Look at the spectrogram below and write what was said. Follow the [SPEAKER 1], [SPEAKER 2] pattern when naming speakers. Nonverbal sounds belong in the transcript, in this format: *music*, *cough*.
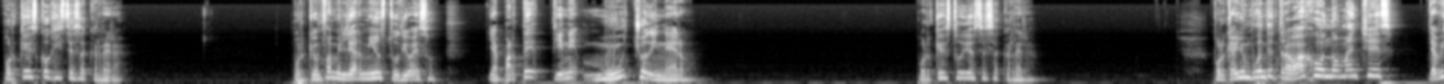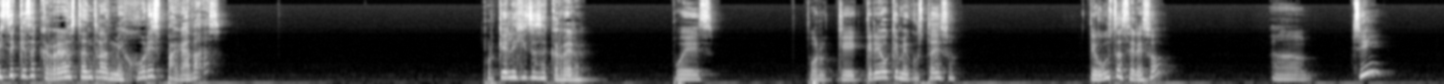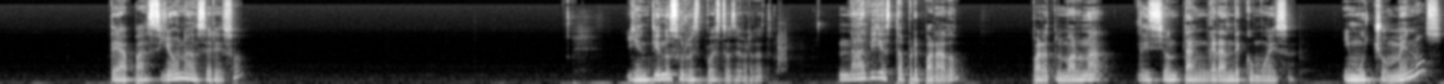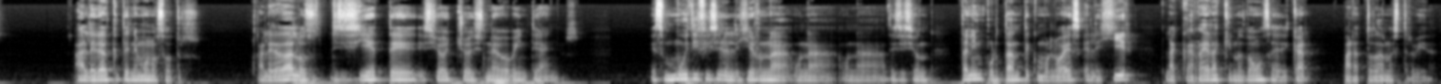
[SPEAKER 1] ¿Por qué escogiste esa carrera? Porque un familiar mío estudió eso. Y aparte tiene mucho dinero. ¿Por qué estudiaste esa carrera? Porque hay un buen trabajo, no manches. ¿Ya viste que esa carrera está entre las mejores pagadas? ¿Por qué elegiste esa carrera? Pues porque creo que me gusta eso. ¿Te gusta hacer eso? Ah, sí. ¿Te apasiona hacer eso? Y entiendo sus respuestas de verdad. Nadie está preparado para tomar una decisión tan grande como esa. Y mucho menos a la edad que tenemos nosotros. A la edad de los 17, 18, 19, 20 años. Es muy difícil elegir una, una, una decisión tan importante como lo es elegir la carrera que nos vamos a dedicar para toda nuestra vida.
